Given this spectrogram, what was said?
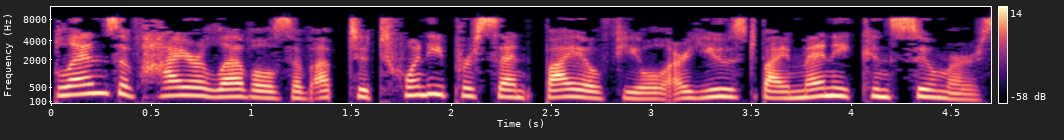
Blends of higher levels of up to 20% biofuel are used by many consumers.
